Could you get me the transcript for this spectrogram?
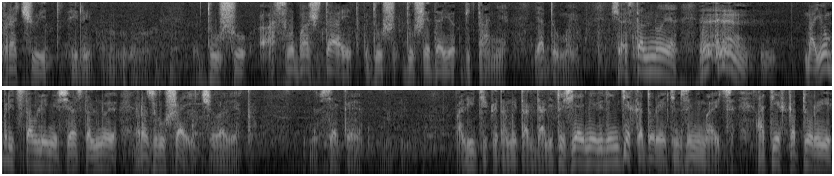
врачует или душу освобождает, душ, душе дает питание, я думаю. Все остальное, в моем представлении, все остальное разрушает человека. Всякое политика там и так далее. То есть я имею в виду не тех, которые этим занимаются, а тех, которые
